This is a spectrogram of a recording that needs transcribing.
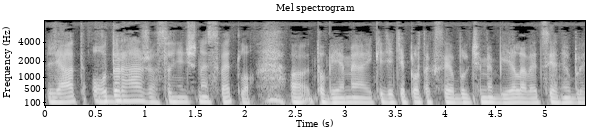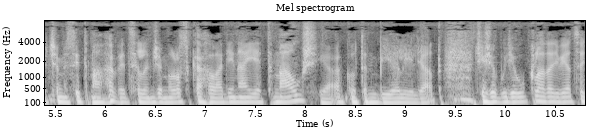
ľad odráža slnečné svetlo. To vieme, aj keď je teplo, tak si obličeme biele veci a neobličeme si tmavé veci, lenže morská hladina je tmavšia ako ten biely ľad. Čiže bude ukladať viacej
